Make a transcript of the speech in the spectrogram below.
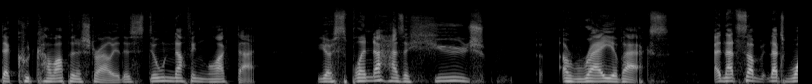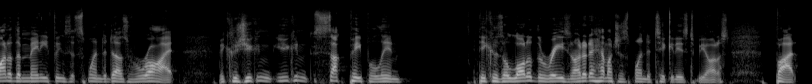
that could come up in Australia. There's still nothing like that. You know, Splendour has a huge array of acts. And that's something that's one of the many things that Splendour does right because you can you can suck people in because a lot of the reason I don't know how much a Splendour ticket is to be honest, but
